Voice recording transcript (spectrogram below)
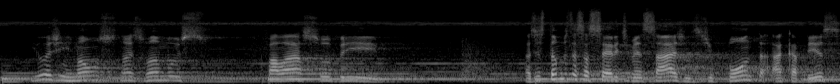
E hoje, irmãos, nós vamos falar sobre. Nós estamos nessa série de mensagens de ponta a cabeça,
